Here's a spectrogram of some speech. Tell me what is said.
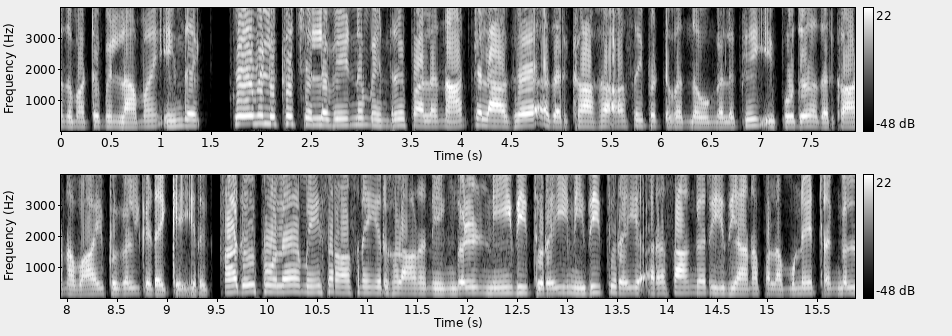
அது மட்டும் இல்லாம இந்த கோவிலுக்கு செல்ல வேண்டும் என்று பல நாட்களாக அதற்காக ஆசைப்பட்டு வந்த உங்களுக்கு இப்போது அதற்கான வாய்ப்புகள் கிடைக்க இருக்கு. அதே போல மேசராசனையர்களான நீங்கள் நீதித்துறை நிதித்துறை அரசாங்க ரீதியான பல முன்னேற்றங்கள்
